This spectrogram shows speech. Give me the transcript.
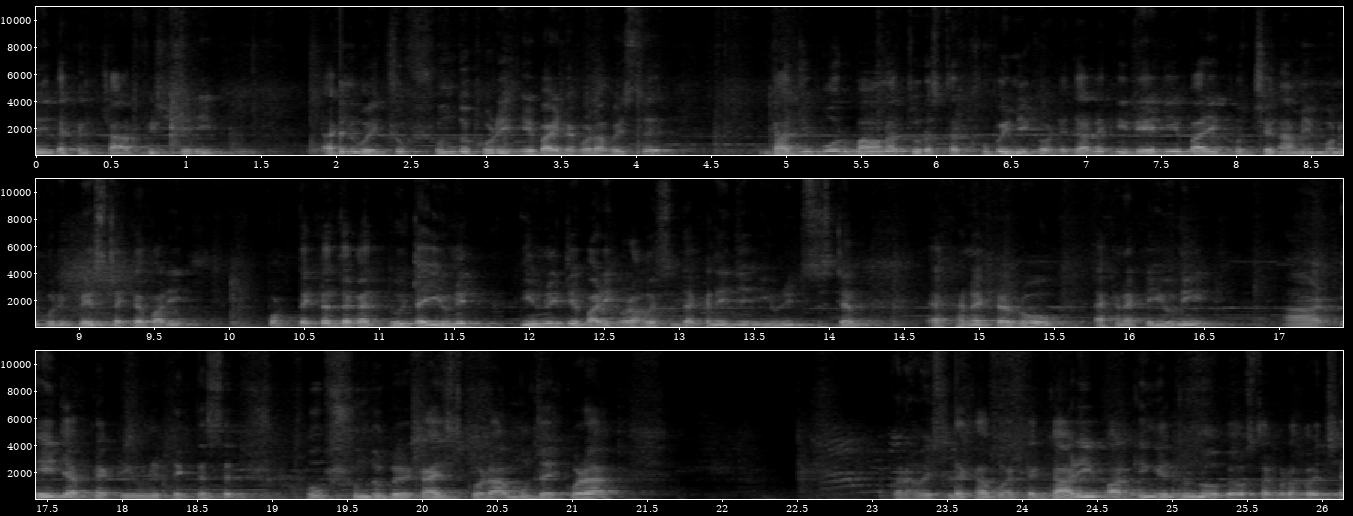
নেই দেখেন চার ফিট সিঁড়ি। এখন ওই খুব সুন্দর করে এই বাড়িটা করা হয়েছে। গাজীপুর মাওনা চৌরাস্তার খুবই নিকটে। যারা নাকি রেডি বাড়ি খুঁজছেন, আমি মনে করি বেস্ট একটা বাড়ি। প্রত্যেকটা জায়গায় দুইটা ইউনিট ইউনিটে বাড়ি করা হয়েছে। দেখেন এই যে ইউনিট সিস্টেম, এখানে একটা রো, এখানে একটা ইউনিট, আর এই যে আপনি একটা ইউনিট দেখতেছেন, খুব সুন্দর করে টাইলস করা, মোজাইক করা করা হয়েছে। দেখাবো, একটা গাড়ি পার্কিংয়ের জন্য ব্যবস্থা করা হয়েছে।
